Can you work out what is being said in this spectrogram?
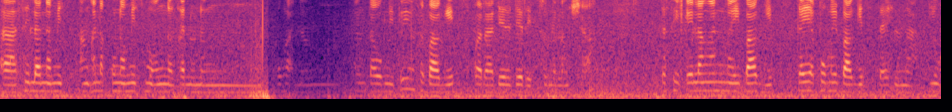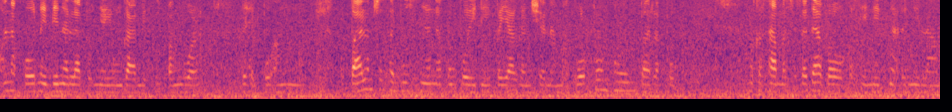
ah, sila na mis ang anak ko na mismo ang nag-ano ng kuha ng anong tawag nito yung sa baggage para dire-diretso na lang siya. Kasi kailangan may baggage kaya po may baggage dahil nga yung anak ko na dinala po niya yung gamit niya pang work. Dahil po ang magpaalam siya sa boss niya na kung pwede payagan siya na mag work from home para po makasama siya sa Davao kasi need nga rin nilang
